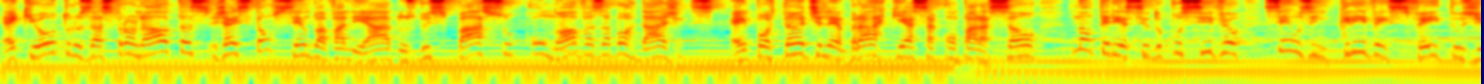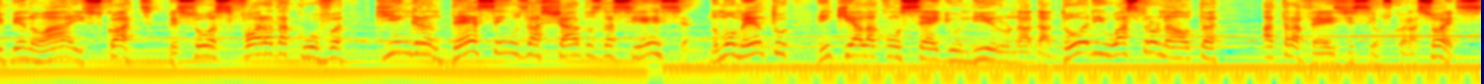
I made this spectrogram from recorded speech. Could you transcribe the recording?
é que outros astronautas já estão sendo avaliados do espaço com novas abordagens. É importante lembrar que essa comparação não teria sido possível sem os incríveis feitos de Benoit e Scott, pessoas fora da curva que engrandecem os achados da ciência, no momento em que ela consegue unir o nadador e o astronauta através de seus corações.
